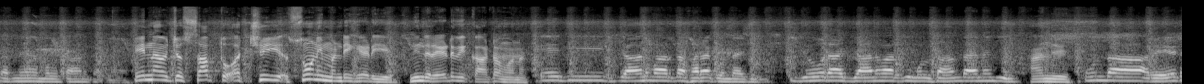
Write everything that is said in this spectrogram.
ਕਰਨੇ ਆ ਮੁਲਤਾਨ ਕਰਨੇ ਆ। ਇਹਨਾਂ ਵਿੱਚੋਂ ਸਭ ਤੋਂ ਅੱਛੀ ਸੋਹਣੀ ਮੰਡੀ ਕਿਹੜੀ ਹੈ? ਜਿੰਦੇ ਰੇਟ ਵੀ ਘੱਟ ਹੋਣ। ਇਹ ਜੀ ਜਾਨਵਰ ਦਾ ਫ਼ਰਕ ਹੁੰਦਾ ਹੈ ਜੀ ਜਿਹੜਾ ਜਾਨਵਰ ਜੀ ਮੁਲਤਾਨ ਦਾ ਹੈ ਨਾ ਜੀ ਹਾਂਜੀ। ਉਹਦਾ ਰੇਟ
